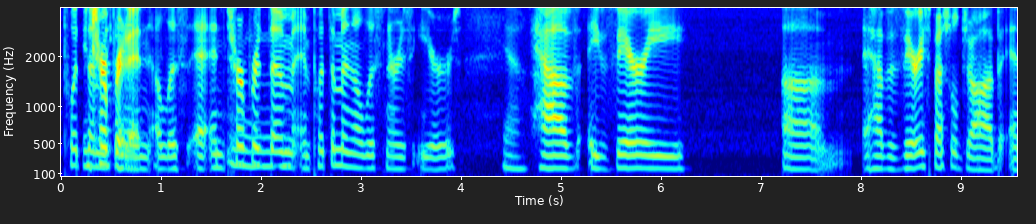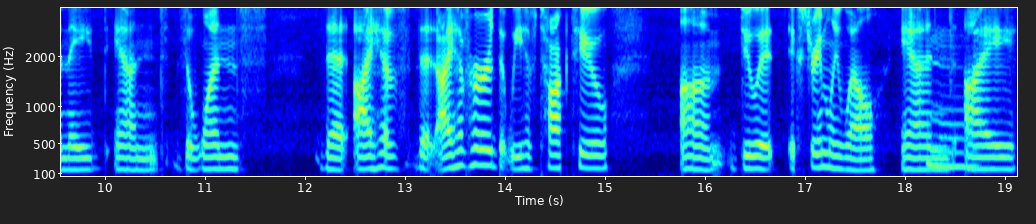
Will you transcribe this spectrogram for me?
put them Interpret it. a lis- uh, interpret them and put them in a listener's ears yeah have a very um, have a very special job and they and the ones that I have that I have heard that we have talked to um, do it extremely well. And I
